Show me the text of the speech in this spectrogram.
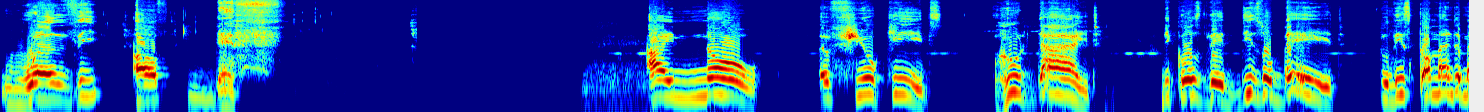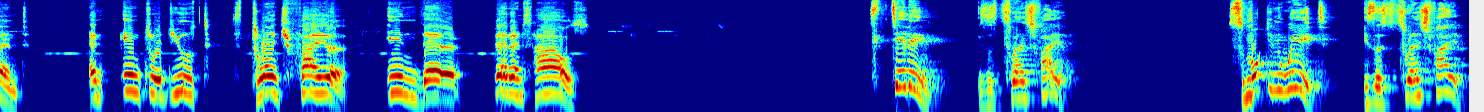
worthy of death. I know a few kids who died because they disobeyed to this commandment and introduced strange fire in their parents' house. Stealing is a strange fire. Smoking weed is a strange fire.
